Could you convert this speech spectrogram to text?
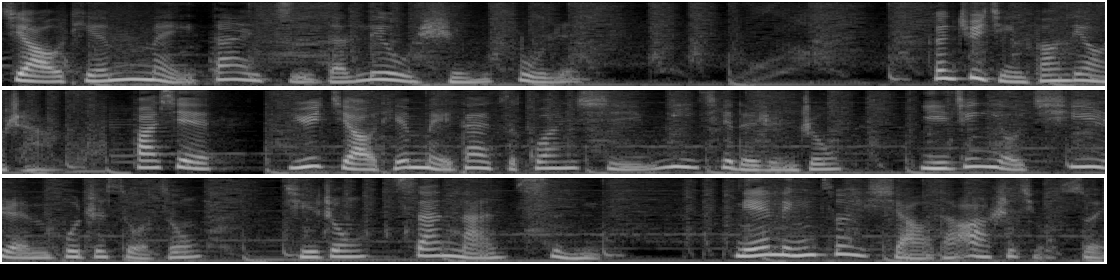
角田美代子的六旬妇人。根据警方调查，发现与角田美代子关系密切的人中，已经有七人不知所踪，其中三男四女，年龄最小的二十九岁，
